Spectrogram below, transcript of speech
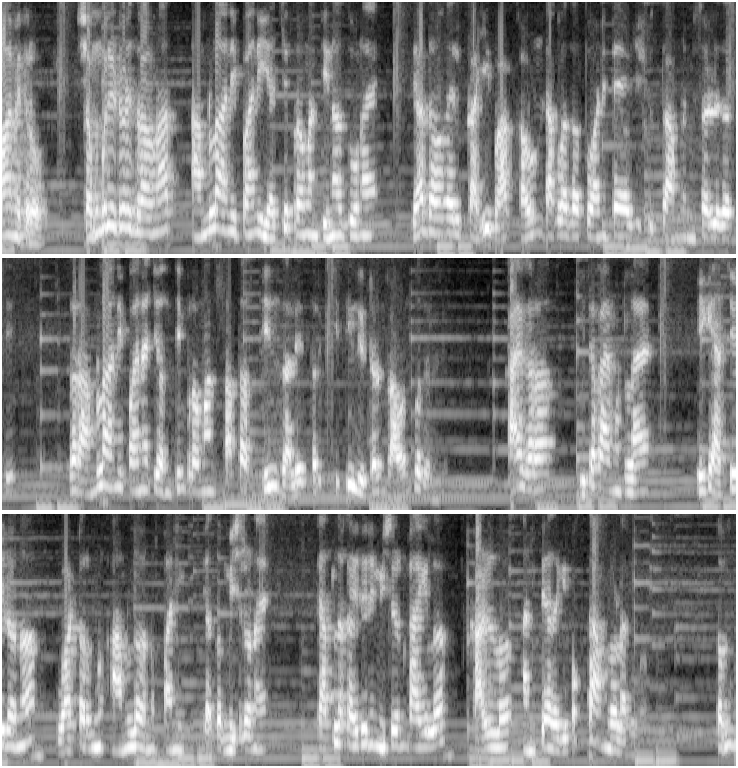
पहा मित्र शंभर लिटर द्रावणात आम्ल आणि पाणी याचे प्रमाण तीनास दोन आहे. त्या द्रावणातील काही भाग काढून टाकला जातो आणि त्याऐवजी शुद्ध आम्ल मिसळले जाते. जर आम्ल आणि पाण्याचे अंतिम प्रमाण सातास तीन झाले तर किती लिटर द्रावण बदलले? काय करा इथं काय म्हटलं आहे एक ऍसिड अन वॉटर आम्ल अन पाणी याचं मिश्रण आहे. त्यातलं काहीतरी मिश्रण काय केलं? काढलं आणि त्या जागी फक्त आम्ल लागलं तर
